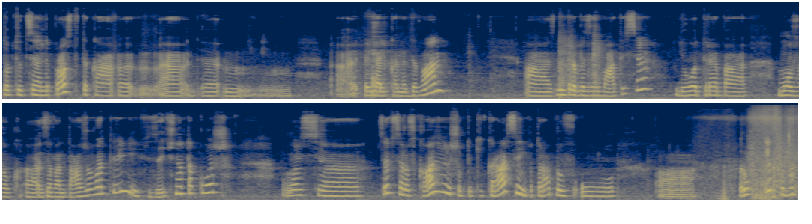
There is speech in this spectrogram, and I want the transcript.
тобто це не просто така е, е, е, е, лялька на диван. З ним треба займатися, його треба мозок завантажувати і фізично також. Ось е, це все розказує, щоб такий красень потрапив у руки тих, хто буде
